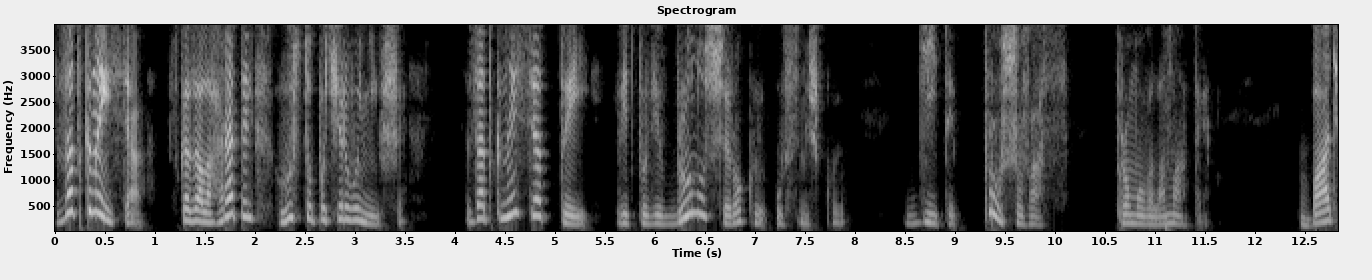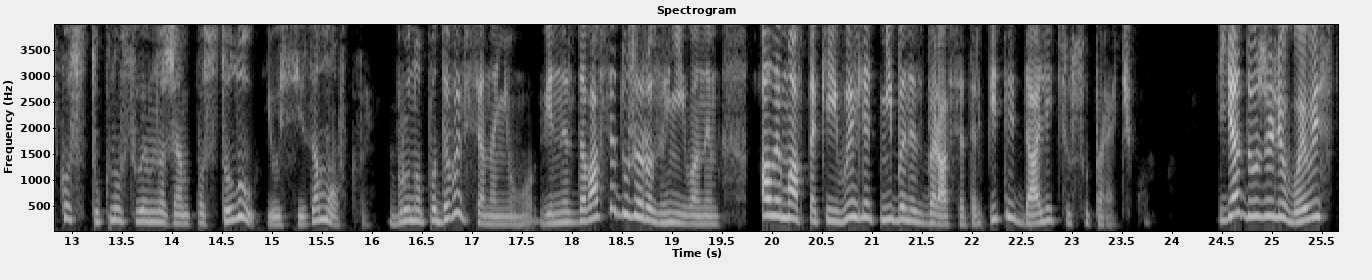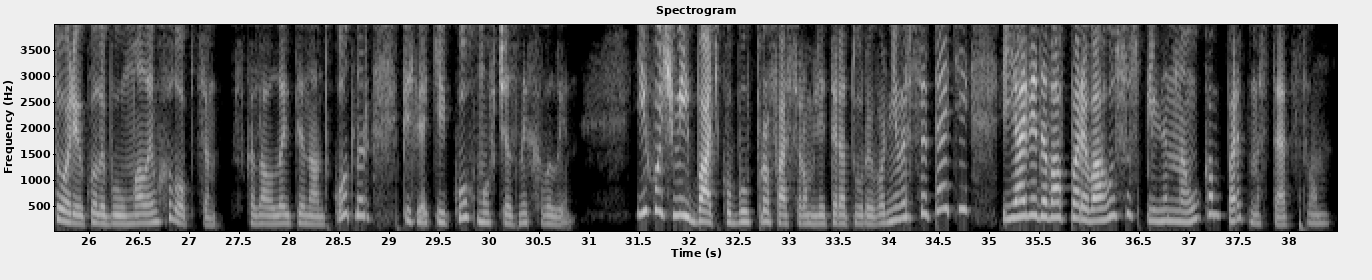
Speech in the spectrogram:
Заткнися, сказала Гретель, густо почервонівши. Заткнися ти, відповів Бруно з широкою усмішкою. Діти, прошу вас, промовила мати. Батько стукнув своїм ножем по столу, і усі замовкли. Бруно подивився на нього. Він не здавався дуже розгніваним, але мав такий вигляд, ніби не збирався терпіти далі цю суперечку. Я дуже любив історію, коли був малим хлопцем, сказав лейтенант Котлер після кількох мовчазних хвилин. І, хоч мій батько був професором літератури в університеті, я віддавав перевагу суспільним наукам перед мистецтвом.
